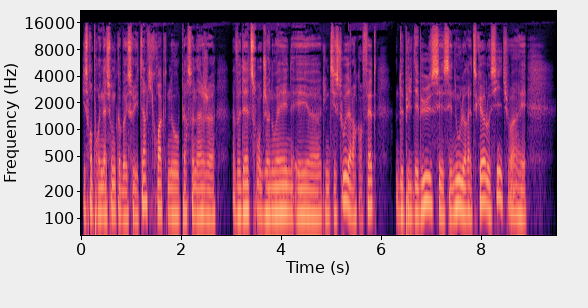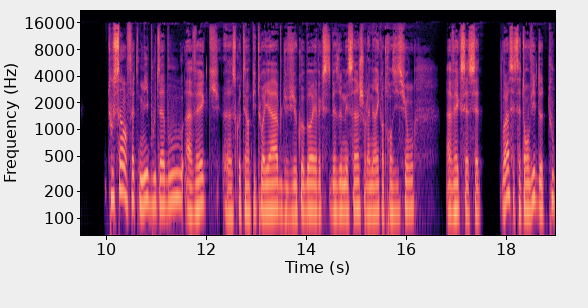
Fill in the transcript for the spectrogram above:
qui se prend pour une nation de cow-boys solitaires, qui croit que nos personnages euh, vedettes sont John Wayne et euh, Clint Eastwood, alors qu'en fait, depuis le début, c'est nous le Red Skull aussi, tu vois. Et tout ça, en fait, mis bout à bout avec euh, ce côté impitoyable du vieux cow-boy, avec cette espèce de message sur l'Amérique en transition, avec cette, voilà, c'est cette envie de tout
